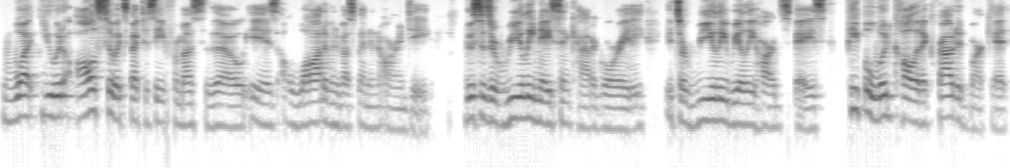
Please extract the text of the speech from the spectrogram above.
What you would also expect to see from us, though, is a lot of investment in R&D. This is a really nascent category. It's a really, really hard space. People would call it a crowded market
